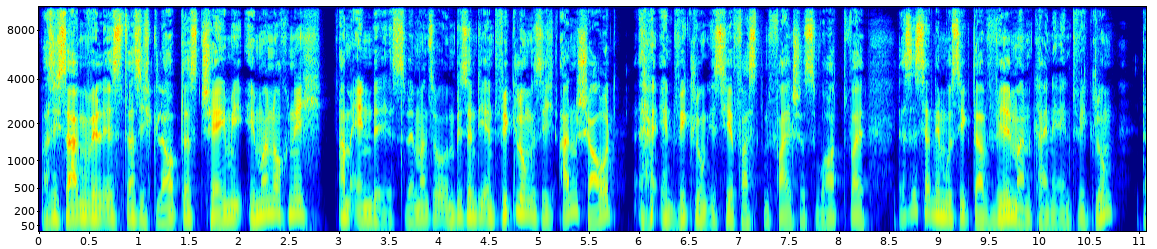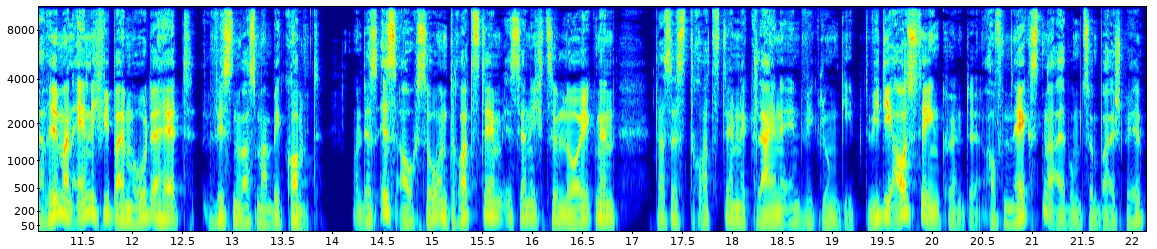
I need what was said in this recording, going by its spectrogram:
was ich sagen will, ist, dass ich glaube, dass Jamie immer noch nicht am Ende ist. Wenn man so ein bisschen die Entwicklung sich anschaut, Entwicklung ist hier fast ein falsches Wort, weil das ist ja eine Musik, da will man keine Entwicklung. Da will man ähnlich wie bei Motorhead wissen, was man bekommt. Und das ist auch so und trotzdem ist ja nicht zu leugnen, dass es trotzdem eine kleine Entwicklung gibt. Wie die aussehen könnte, auf dem nächsten Album zum Beispiel,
